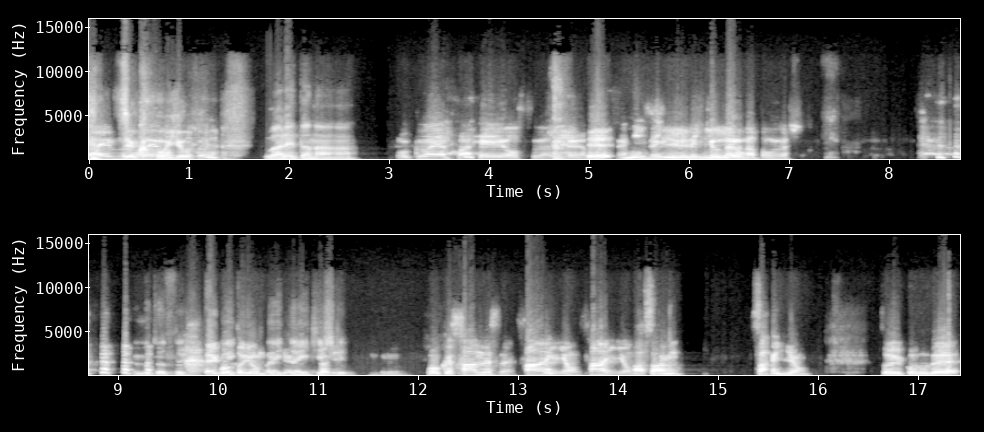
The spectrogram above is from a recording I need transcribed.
だいぶじゃあ高評価。割れたな僕はやっぱ平要素が高かったえですね。勉22勉強になるなと思いましこれもちょっと、え5と4だっけ？大体。僕3ですね。3、4、3、4。あ、3?3、4。ということで、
